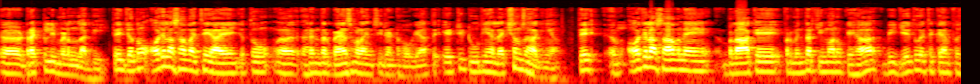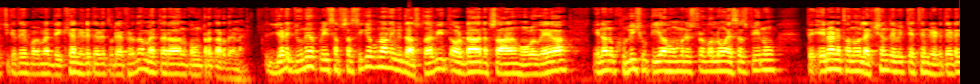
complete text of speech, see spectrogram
ਡਾਇਰੈਕਟਲੀ ਮਿਲਣ ਲੱਗੀ ਤੇ ਜਦੋਂ ਔਜਲਾ ਸਾਹਿਬ ਇੱਥੇ ਆਏ ਜਦੋਂ ਹਰਿੰਦਰ ਬੈਂਸ ਵਾਲਾ ਇਨਸੀਡੈਂਟ ਹੋ ਗਿਆ ਤੇ 82 ਦੀਆਂ ਇਲੈਕਸ਼ਨਸ ਆ ਗਈਆਂ ਤੇ ਔਜਲਾ ਸਾਹਿਬ ਨੇ ਬੁਲਾ ਕੇ ਪਰਮਿੰਦਰ ਚੀਮਾ ਨੂੰ ਕਿਹਾ ਵੀ ਜੇ ਤੂੰ ਇੱਥੇ ਕੈਂਪਸ 'ਚ ਕਿਤੇ ਮੈਂ ਦੇਖਿਆ ਨੇੜੇ ਤੇੜੇ ਤੁਰਿਆ ਫਿਰਦਾ ਮੈਂ ਤੇਰਾ ਐਨਕਾਊਂਟਰ ਕਰ ਦੇਣਾ। ਜਿਹੜੇ ਜੂਨੀਅਰ ਪੁਲਿਸ ਅਫਸਰ ਸੀਗੇ ਉਹਨਾਂ ਨੇ ਵੀ ਦੱਸਤਾ ਵੀ ਤੁਹਾਡਾ ਨੁਕਸਾਨ ਹੋ ਗਿਆ। ਇਹਨਾਂ ਨੂੰ ਖੁੱਲੀ ਛੁੱਟੀ ਆ ਹੋਮ ਮਿਨਿਸਟਰ ਵੱਲੋਂ ਐਸਐਸਪੀ ਨੂੰ, ਤੇ ਇਹਨਾਂ ਨੇ ਤੁਹਾਨੂੰ ਇਲੈਕਸ਼ਨ ਦੇ ਵਿੱਚ ਇੱਥੇ ਨੇੜੇ ਤੇੜੇ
